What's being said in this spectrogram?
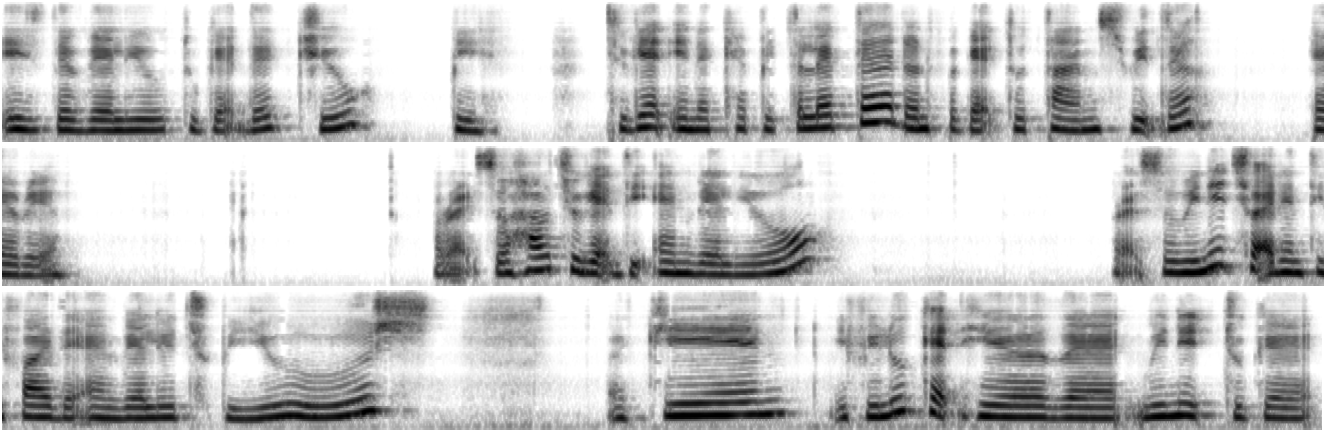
is the value to get the QP. To get in a capital letter, don't forget to times with the area. Alright, so how to get the N value? Right, so we need to identify the N value to be used. Again, if you look at here that we need to get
